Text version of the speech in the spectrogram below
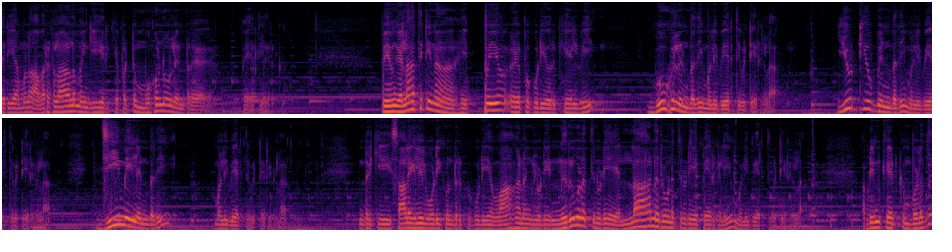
தெரியாமலோ அவர்களாலும் அங்கீகரிக்கப்பட்டு முகநூல் என்ற பெயரில் இருக்குது இப்போ இவங்க எல்லாத்திட்டையும் நான் எப்பயோ எழுப்பக்கூடிய ஒரு கேள்வி கூகுள் என்பதை மொழிபெயர்த்து விட்டீர்களா? யூடியூப் என்பதை மொழிபெயர்த்து விட்டீர்களா? ஜிமெயில் என்பதை மொழிபெயர்த்து விட்டீர்களா? இன்றைக்கு சாலைகளில் ஓடிக்கொண்டிருக்கக்கூடிய வாகனங்களுடைய நிறுவனத்தினுடைய எல்லா நிறுவனத்தினுடைய பெயர்களையும் மொழிபெயர்த்து விட்டீர்களா? அப்படின்னு கேட்கும் பொழுது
